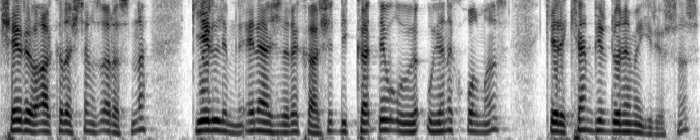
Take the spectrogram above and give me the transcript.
çevre ve arkadaşlarınız arasında gerilimli enerjilere karşı dikkatli ve uyanık olmanız gereken bir döneme giriyorsunuz.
